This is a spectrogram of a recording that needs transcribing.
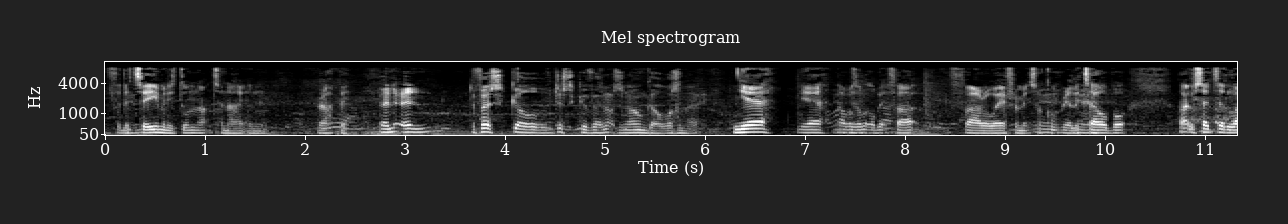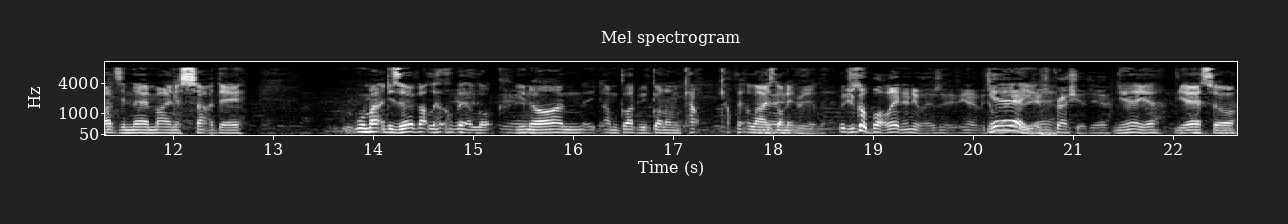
for the team, and he's done that tonight, and we're happy. And and the first goal, just to confirm, that's an own goal, wasn't it? Yeah, yeah, I was a little bit far far away from it, so I couldn't really yeah. tell. But like we said to the lads in there, minus Saturday, we might deserve that little yeah, bit of luck, yeah. you know, and I'm glad we've gone on and cap- capitalised on it really. But it's a good ball in anyway, isn't it? You know, yeah, yeah. It was pressured, yeah. Yeah, yeah, yeah, so,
